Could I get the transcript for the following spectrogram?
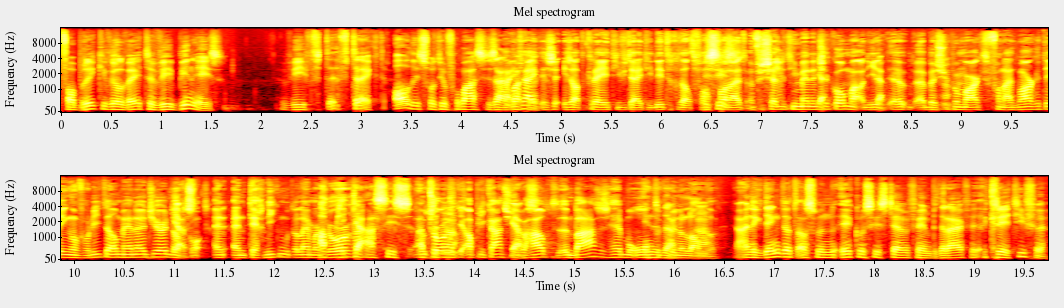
fabriek, je wil weten wie binnen is. Wie vert- vertrekt. Al dit soort informatie zijn Maar in feite is, is dat creativiteit die dit geval van, vanuit een facility manager Ja. komt, maar die Ja. eh, bij supermarkten vanuit marketing of retail manager. Dat kon- en, en techniek moet alleen maar zorgen, Applicaties. moet zorgen dat die applicaties Juist. überhaupt een basis hebben om te kunnen landen. Ja, en ik denk dat als we een ecosysteem van bedrijven, creatieve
